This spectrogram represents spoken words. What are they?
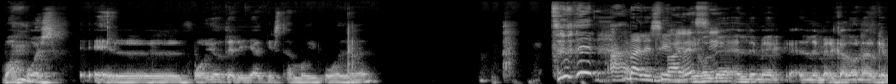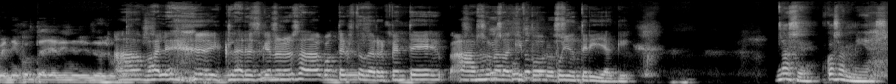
Buah, pues el pollo teriyaki está muy bueno, ¿eh? Ah, Vale, sí. Vale, Digo el sí. de, el, de Mer- el de Mercadona, el que venía con tallarines y todo eso. Ah, vale, claro, es que no nos ha dado contexto. De repente ha Si no sonado aquí por pollotería aquí. No sé, cosas mías.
